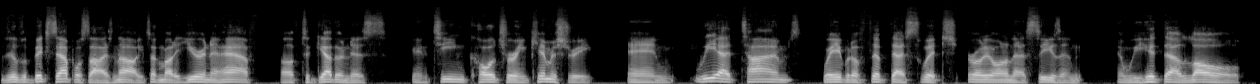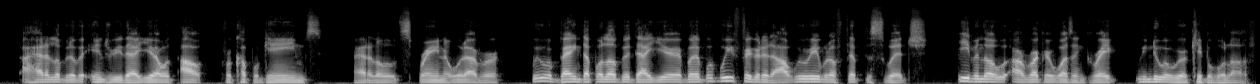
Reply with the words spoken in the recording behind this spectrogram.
There was a big sample size now. You're talking about a year and a half of togetherness and team culture and chemistry. And we at times were able to flip that switch early on in that season and we hit that lull. I had a little bit of an injury that year. I was out for a couple games. I had a little sprain or whatever. We were banged up a little bit that year, but we figured it out. We were able to flip the switch. Even though our record wasn't great, we knew what we were capable of.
